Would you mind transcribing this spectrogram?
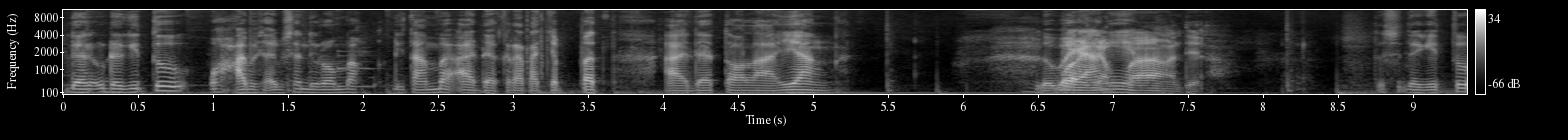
Dan udah gitu wah habis-habisan dirombak. Ditambah ada kereta cepat ada tol layang. Lu banyak bayangin. Banget ya terus udah gitu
